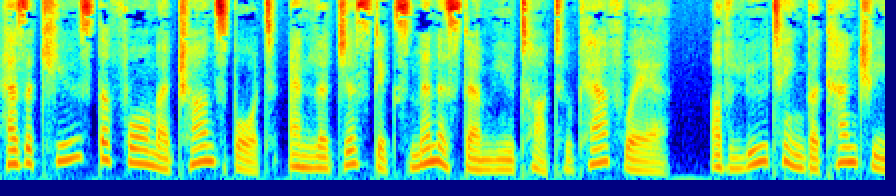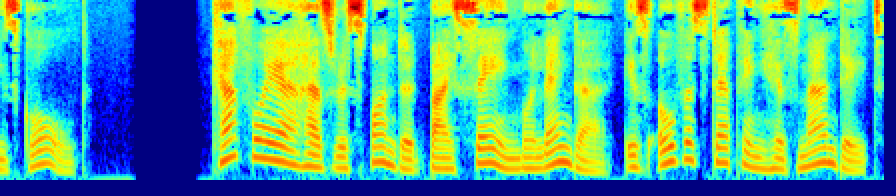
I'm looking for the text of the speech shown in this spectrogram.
has accused the former Transport and Logistics Minister Mutotwe Kafwaya of looting the country's gold. Kafwaya has responded by saying Mulenga is overstepping his mandate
